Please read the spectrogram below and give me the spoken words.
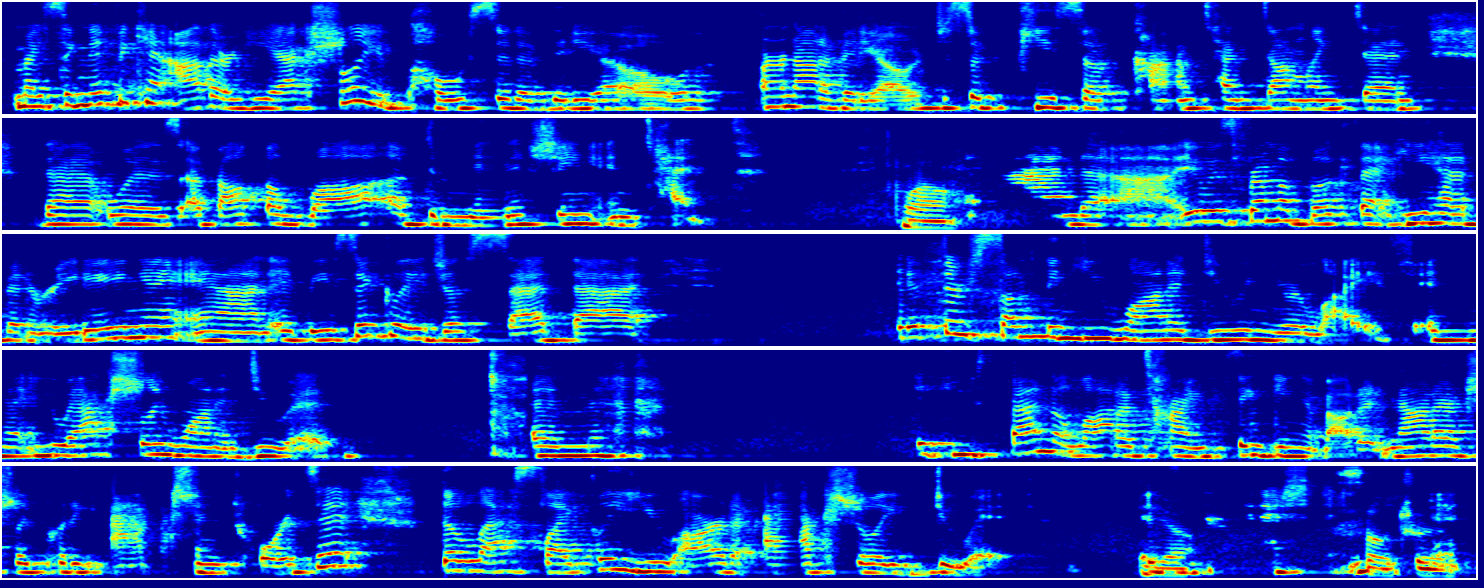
my significant other, he actually posted a video, or not a video, just a piece of content on LinkedIn that was about the law of diminishing intent. Wow. And uh, it was from a book that he had been reading, and it basically just said that if there's something you want to do in your life and that you actually want to do it, and if you spend a lot of time thinking about it, not actually putting action towards it, the less likely you are to actually do it. It's yeah. So true.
